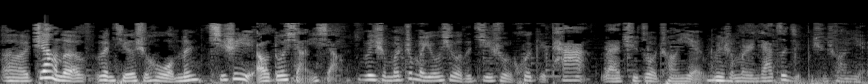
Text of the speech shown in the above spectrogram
呃这样的问题的时候，我们其实也要多想一想，为什么这么优秀的技术会给他来去做创业？为什么人家自己不去创业？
